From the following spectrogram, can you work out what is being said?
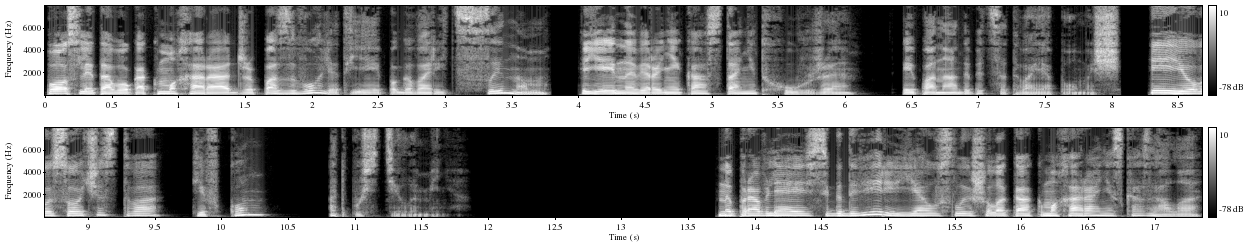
После того, как Махараджа позволит ей поговорить с сыном, ей наверняка станет хуже, и понадобится твоя помощь. И ее высочество кивком отпустило меня. Направляясь к двери, я услышала, как Махарани сказала,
